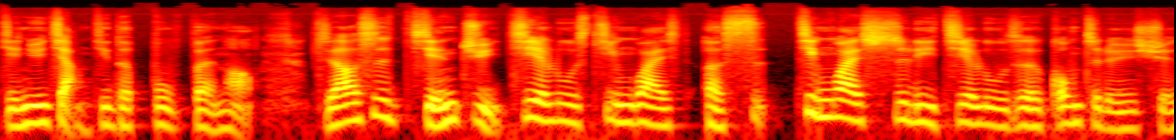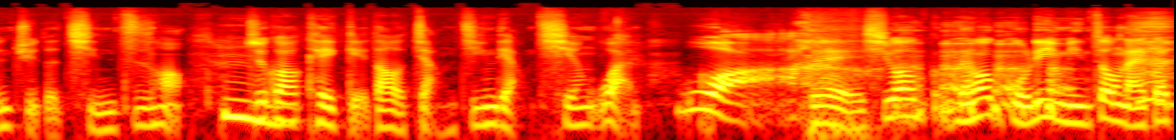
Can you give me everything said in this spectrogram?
检举奖金的部分哦，只要是检举介入境外呃是境外势力介入这个公职人员选举的情资哈，最高可以给到奖金两千万哇！对，希望能够鼓励民众来个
